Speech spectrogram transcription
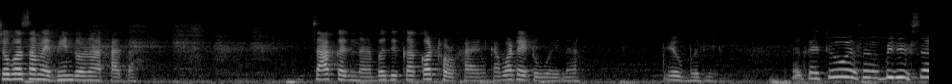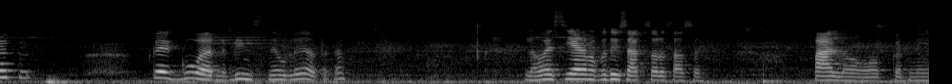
ચોમાસામાં ભીંડો ના ખાતા શાક જ ના બધું કાં કઠોળ ખાય ને કાં બટેટું હોય ને એવું બધું કાંઈ ચોમાસામાં બીજું શાક કંઈક ગુવાર ને બીન્સ ને એવું લઈ આવતા કાં એટલે હવે શિયાળામાં બધું શાક સરસ આવશે. પાલક ને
